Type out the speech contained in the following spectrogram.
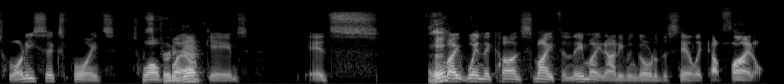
26 points, 12 playoff good. games. It's Yeah. he might win the Conn Smythe, and they might not even go to the Stanley Cup final.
